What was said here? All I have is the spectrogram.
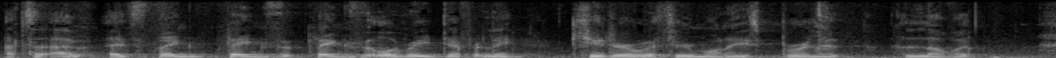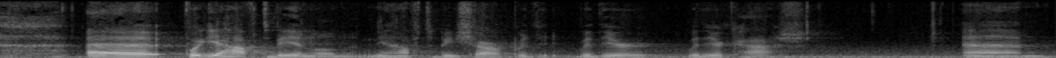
That's a, it's thing, things that things that will read differently. Cuter with your money's brilliant. I love it. Uh, but you have to be in London. You have to be sharp with, with your with your cash. Um,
